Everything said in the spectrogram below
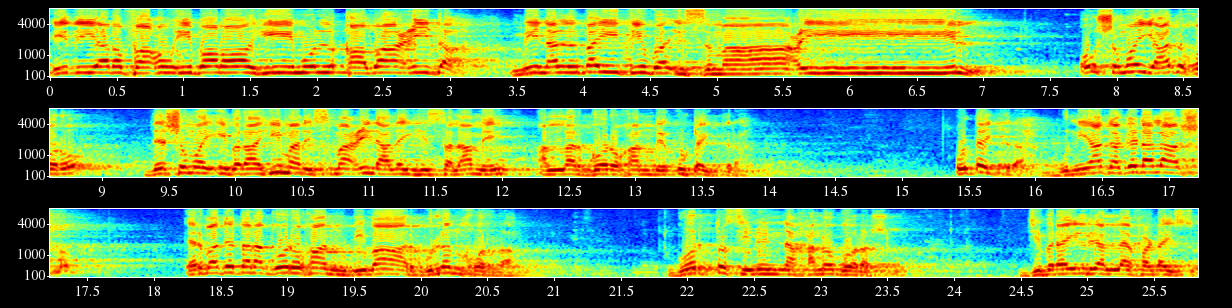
إذ يرفع إبراهيم القواعد من البيت وإسماعيل ও সময় ইয়াদ করো যে সময় ইব্রাহিম আর ইসমাইল আলাইহিস সালামে আল্লাহর গড় ওখানবে উঠাইতরা উঠাইতরা, বুনিয়াদ আগে ডালা আসলো। এর বাদে তারা গড় ওখান দিবার বুলন্দ কররা গড় তো সিনুন না খানো গড় আসলো। জিব্রাইল রে আল্লাহ ফাটাইছো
